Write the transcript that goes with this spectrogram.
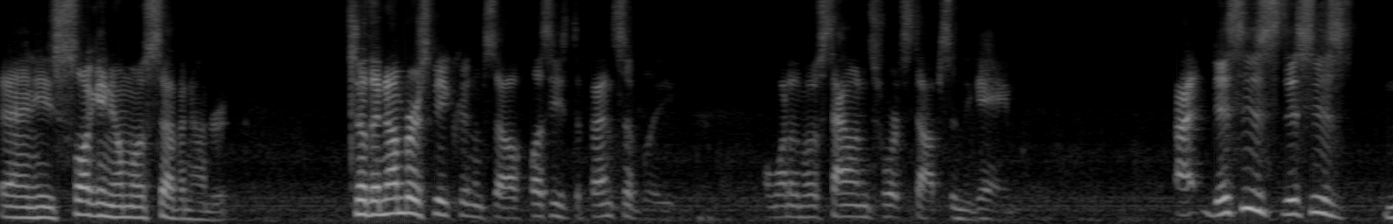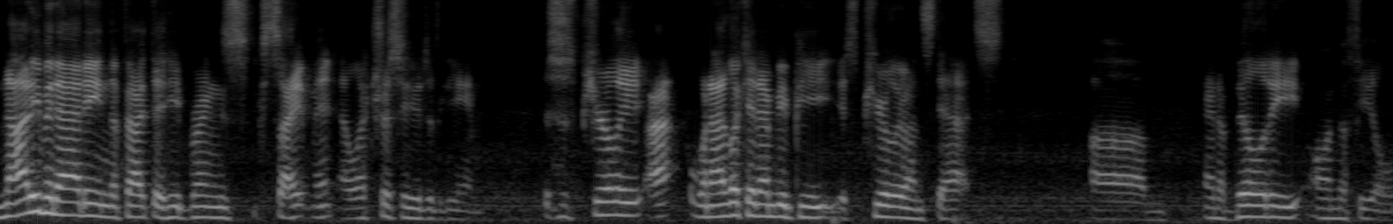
and he's slugging almost 700. So the numbers speak for themselves. Plus he's defensively one of the most talented shortstops in the game. I, this is this is not even adding the fact that he brings excitement, electricity to the game. This is purely I, when I look at MVP, it's purely on stats um, and ability on the field.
